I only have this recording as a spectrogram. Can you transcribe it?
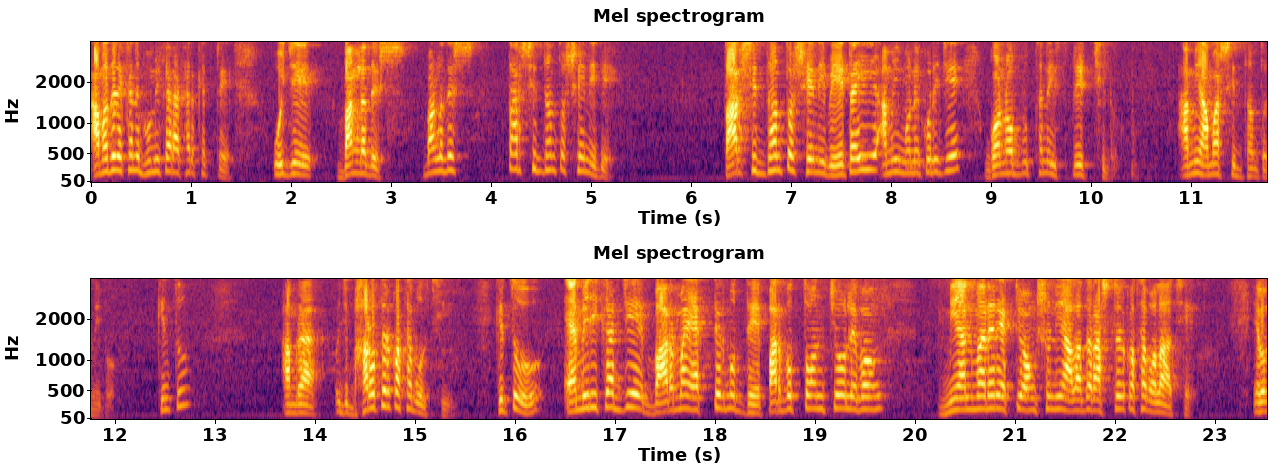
আমাদের এখানে ভূমিকা রাখার ক্ষেত্রে ওই যে বাংলাদেশ বাংলাদেশ তার সিদ্ধান্ত সে নিবে। তার সিদ্ধান্ত সে নিবে। এটাই আমি মনে করি যে গণ অভ্যুত্থানের স্পিরিট ছিল। আমি আমার সিদ্ধান্ত নিব। কিন্তু আমরা ওই যে ভারতের কথা বলছি, কিন্তু আমেরিকার যে বার্মা অ্যাক্টের মধ্যে পার্বত্য অঞ্চল এবং মিয়ানমারের একটি অংশ নিয়ে আলাদা রাষ্ট্রের কথা বলা আছে এবং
